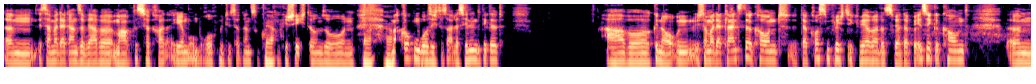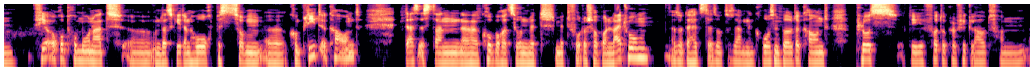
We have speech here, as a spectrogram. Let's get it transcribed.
ähm, ich sag mal, der ganze Werbemarkt ist ja gerade eher im Umbruch mit dieser ganzen Cookie-Geschichte ja. und so. Und ja, ja. mal gucken, wo sich das alles hinentwickelt. Aber genau, und ich sag mal, der kleinste Account, der kostenpflichtig wäre, das wäre der Basic-Account. Ähm, 4 Euro pro Monat äh, und das geht dann hoch bis zum äh, Complete-Account. Das ist dann äh, Kooperation mit, mit Photoshop und Lightroom. Also da hättest du sozusagen einen großen Build-Account plus die Photography Cloud von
